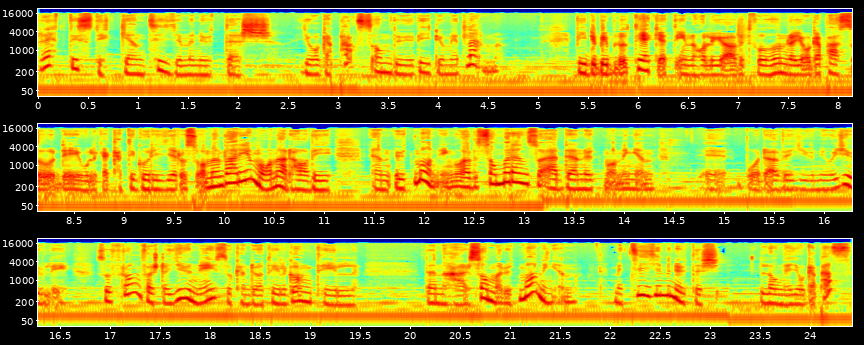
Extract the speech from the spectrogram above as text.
30 stycken 10 minuters yogapass om du är videomedlem. Videobiblioteket innehåller ju över 200 yogapass och det är olika kategorier och så. Men varje månad har vi en utmaning och över sommaren så är den utmaningen eh, både över juni och juli. Så från första juni så kan du ha tillgång till den här sommarutmaningen med 10 minuters långa yogapass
